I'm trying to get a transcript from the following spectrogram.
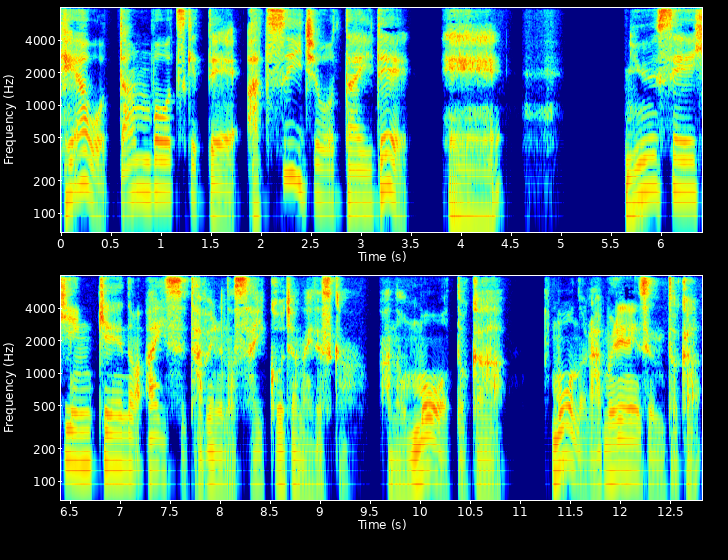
部屋を暖房つけて暑い状態で、えー、乳製品系のアイス食べるの最高じゃないですか。あの、モーとか、モーのラムレーズンとか、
